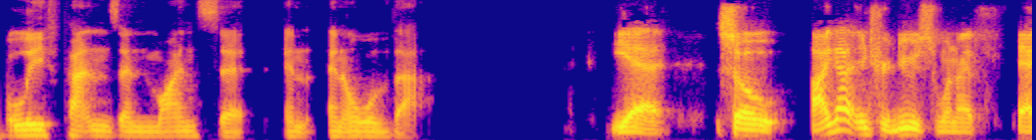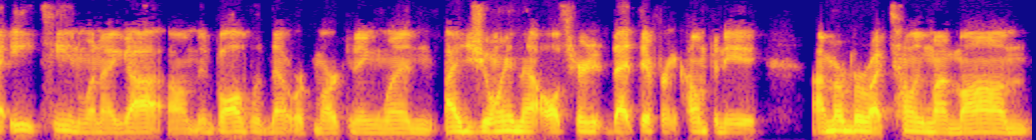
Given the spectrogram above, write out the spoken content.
belief patterns and mindset and and all of that? Yeah. So I got introduced when I at 18 when I got um, involved with network marketing when I joined that alternate that different company. I remember like telling my mom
